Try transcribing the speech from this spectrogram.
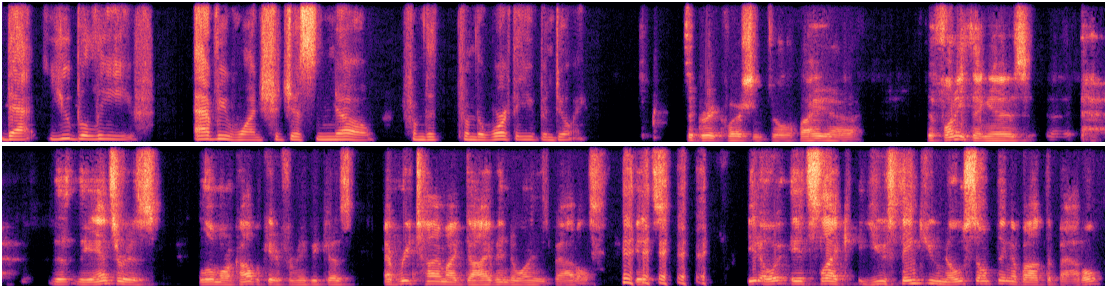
that you believe everyone should just know from the from the work that you've been doing it's a great question phillip i uh the funny thing is uh, the the answer is a little more complicated for me because every time i dive into one of these battles it's you know it's like you think you know something about the battle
